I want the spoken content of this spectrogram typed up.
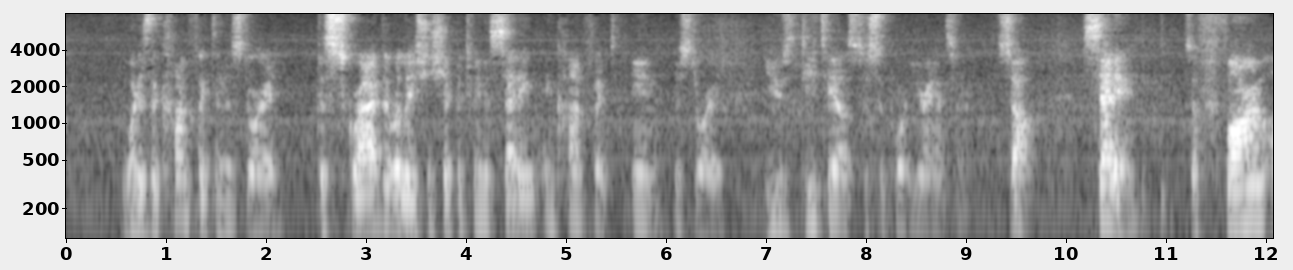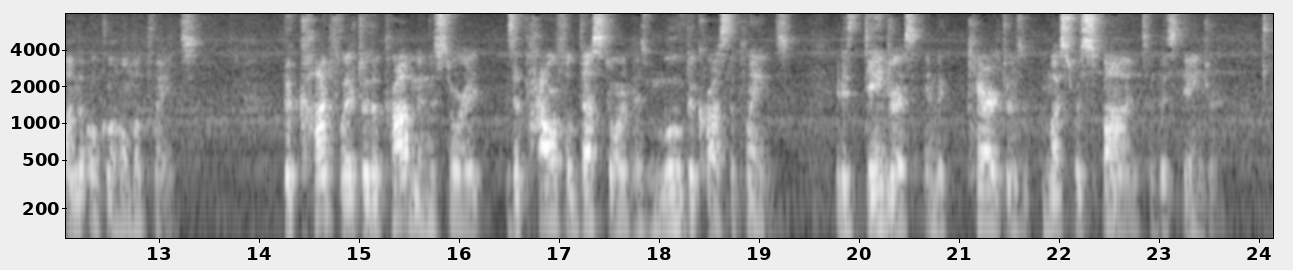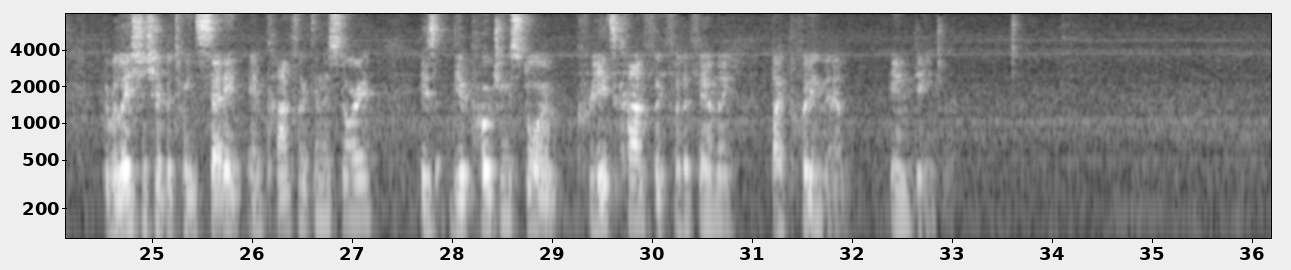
What is the conflict in the story? Describe the relationship between the setting and conflict in the story. Use details to support your answer. So, setting is a farm on the Oklahoma plains. The conflict or the problem in the story is a powerful dust storm has moved across the plains. It is dangerous and the characters must respond to this danger. The relationship between setting and conflict in the story is the approaching storm creates conflict for the family by putting them in danger.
